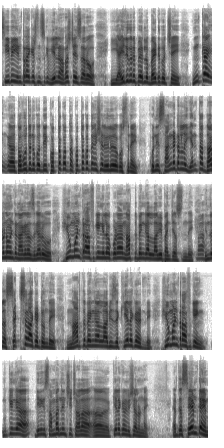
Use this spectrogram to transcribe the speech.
సిబిఐ ఇంటరాగేషన్స్కి వీళ్ళని అరెస్ట్ చేశారో ఈ ఐదుగురు పేర్లు బయటకు వచ్చాయి ఇంకా తవ్వుతున్న కొద్దీ కొత్త కొత్త కొత్త కొత్త విషయాలు వెలుగులోకి వస్తున్నాయి. కొన్ని సంఘటనలు ఎంత దారుణం అంటే నాగరాజు గారు హ్యూమన్ ట్రాఫికింగ్లో కూడా నార్త్ బెంగాల్ లాబీ పనిచేస్తుంది. ఇందులో సెక్స్ రాకెట్ ఉంది. నార్త్ బెంగాల్ లాబీ ఇస్ కీలకమైనటువంటి హ్యూమన్ ట్రాఫికింగ్. ముఖ్యంగా దీనికి సంబంధించి చాలా కీలకమైన విషయాలు ఉన్నాయి. అట్ ద సేమ్ టైం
